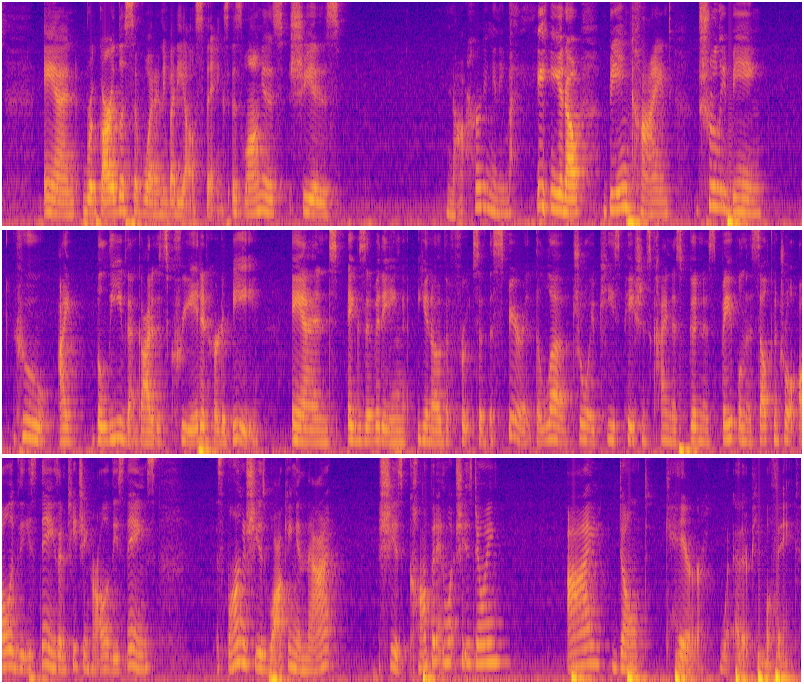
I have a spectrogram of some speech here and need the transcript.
and regardless of what anybody else thinks, as long as she is not hurting anybody you know, being kind, truly being who I believe that God has created her to be and exhibiting, you know, the fruits of the spirit, the love, joy, peace, patience, kindness, goodness, faithfulness, self-control, all of these things. I'm teaching her all of these things. As long as she is walking in that, she is confident in what she's doing. I don't care what other people think.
